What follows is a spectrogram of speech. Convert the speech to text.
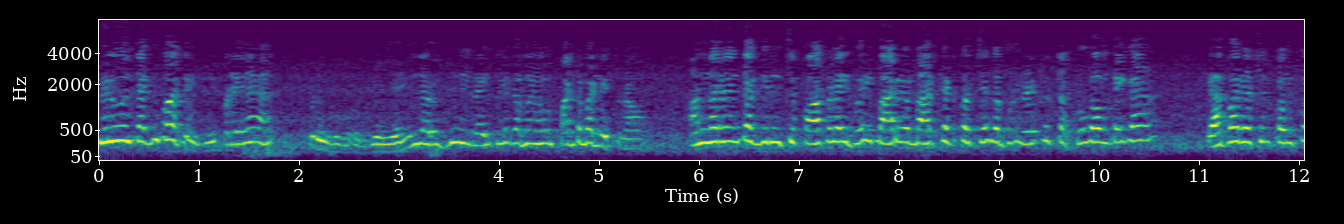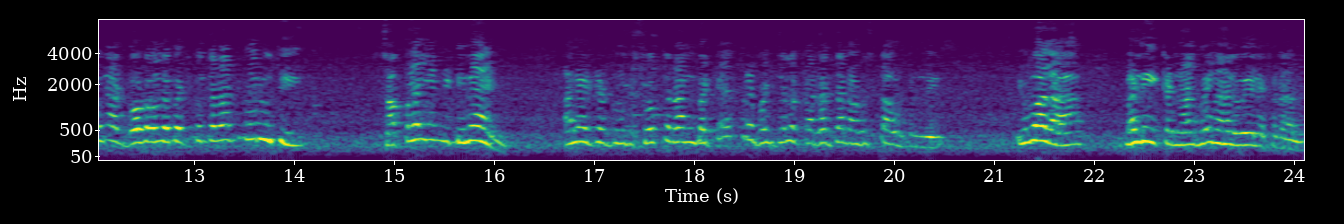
విలువలు తగ్గిపోతాయి. ఎప్పుడైనా ఇప్పుడు ఏం జరుగుతుంది? రైతులుగా మనం పంట పండిస్తున్నాం. అందరం దగ్గర నుంచి పాతలైపోయి భారీ మార్కెట్కి వచ్చేటప్పుడు రేట్లు తక్కువగా ఉంటాయిగా. వ్యాపారస్తులు కొనుక్కుని ఆ గోడౌన్లో పెట్టుకున్న తర్వాత పెరుగుతాయి సప్లై అండ్ డిమాండ్ అనేటటువంటి సూత్రాన్ని బట్టే ప్రపంచంలో కథంతా నడుస్తూ ఉంటుంది. ఇవాళ మళ్ళీ ఇక్కడ నలభై నాలుగు వేల ఎకరాలు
